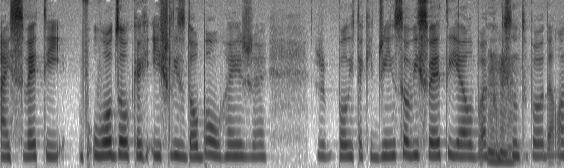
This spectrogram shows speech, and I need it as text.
aj svety v úvodzovkách išli s dobou, hej, že, že boli takí džínsoví svety, alebo ako mm-hmm. by mhm. som to povedala?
